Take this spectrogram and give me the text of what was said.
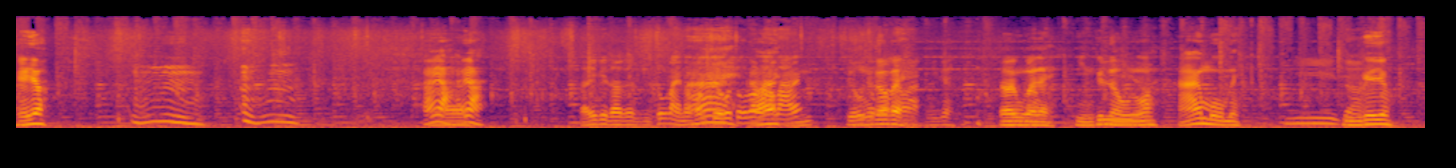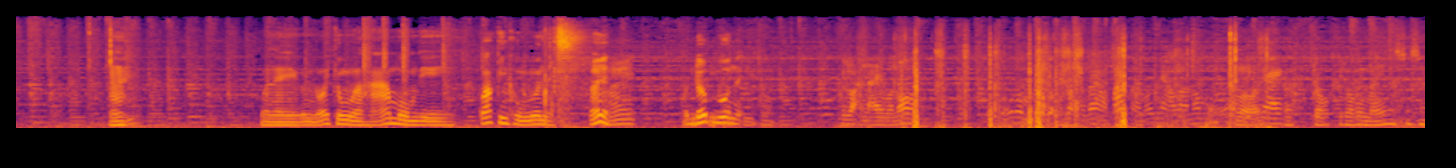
Thấy chưa? Thấy à, Rồi. thấy à? đấy bây giờ chỗ này nó vẫn Ai, chưa có chỗ nó nào ra đấy Nó chỗ về. Đây mọi người này, nhìn cái đầu đúng không? Há cái mồm này, nhìn giời. ghê chưa? Này. Con này nói chung là há mồm thì quá kinh khủng luôn này. Đấy, Đấy. đớp luôn này. cái loại này mà nó chỗ nó mà rộng rộng ra phát là nó nhào ra nó mổ Rồi. ngay À, cho cho cái máy nó xa xa.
